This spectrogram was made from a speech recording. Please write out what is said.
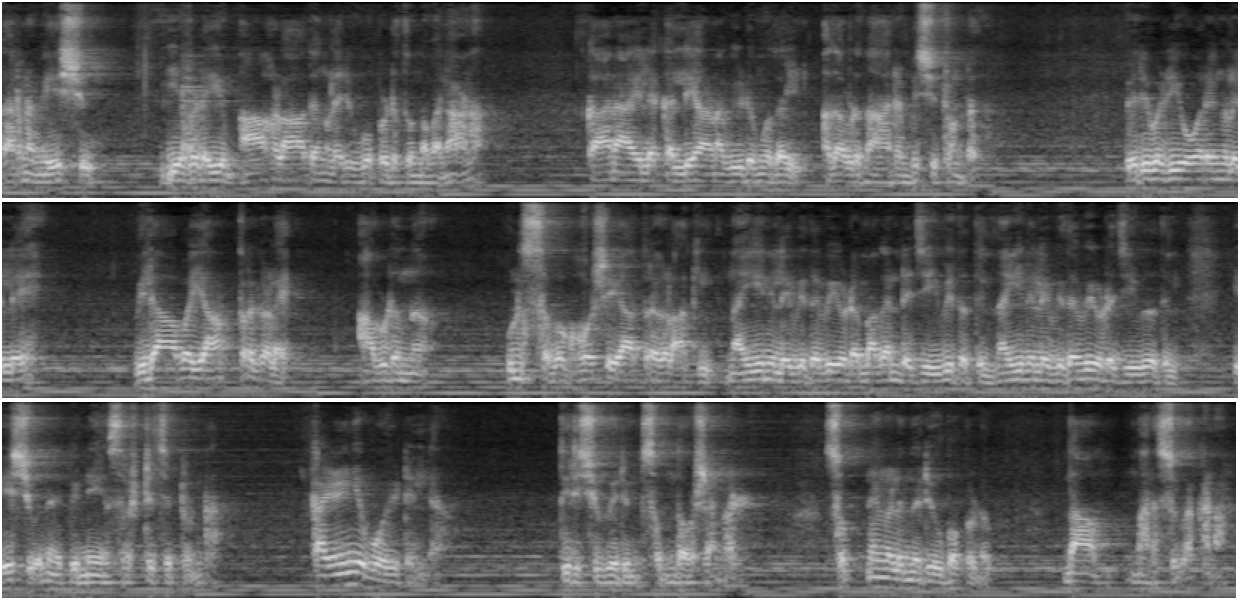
കാരണം യേശു എവിടെയും ആഹ്ലാദങ്ങളെ രൂപപ്പെടുത്തുന്നവനാണ്. കാനായിലെ കല്യാണ വീട് മുതൽ അത് അവിടുന്ന് ആരംഭിച്ചിട്ടുണ്ട്. പെരുവഴിയോരങ്ങളിലെ വിലാപയാത്രകളെ അവിടുന്ന് ഉത്സവ ഘോഷയാത്രകളാക്കി നയ്യനിലെ വിധവയുടെ മകന്റെ ജീവിതത്തിൽ നയ്യനിലെ വിധവയുടെ ജീവിതത്തിൽ യേശു അതിന് പിന്നെയും സൃഷ്ടിച്ചിട്ടുണ്ട്. കഴിഞ്ഞു പോയിട്ടില്ല. തിരിച്ചു വരും സന്തോഷങ്ങൾ. സ്വപ്നങ്ങൾ ഇന്ന് രൂപപ്പെടും. നാം മനസ്സ് വെക്കണം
